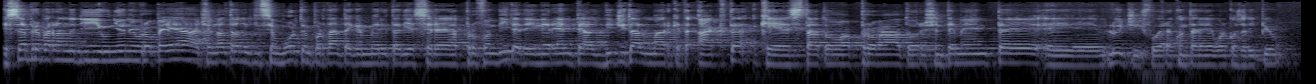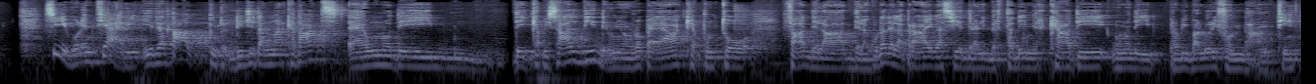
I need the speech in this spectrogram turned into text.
E sempre parlando di Unione Europea c'è un'altra notizia molto importante che merita di essere approfondita ed è inerente al Digital Market Act che è stato approvato recentemente e Luigi vuoi raccontare qualcosa di più? Sì, volentieri. In realtà appunto il Digital Market Act è uno dei dei capisaldi dell'Unione Europea che appunto fa della, della, cura della privacy e della libertà dei mercati uno dei propri valori fondanti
